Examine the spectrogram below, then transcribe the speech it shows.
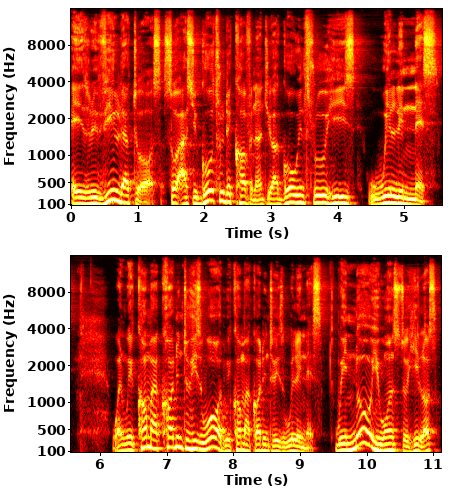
He's revealed that to us. So as you go through the covenant, you are going through his willingness. When we come according to His word, we come according to His willingness. We know He wants to heal us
